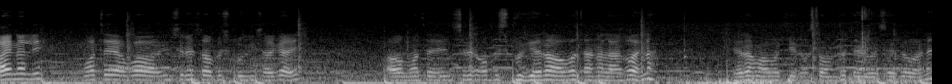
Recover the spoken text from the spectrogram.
फाइनली म चाहिँ अब इन्सुरेन्स अफिस पुगिसकेँ है। अब म चाहिँ इन्सुरेन्स अफिस पुगेर अब जान लाग्यो होइन। हेरौँ अब के कस्तो हुन्छ त्यहाँ गइसक्यो भने।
